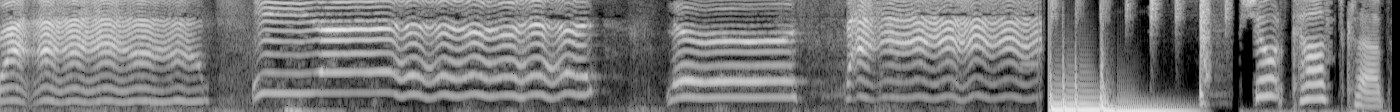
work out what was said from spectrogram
الوعد Short Cast Club.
